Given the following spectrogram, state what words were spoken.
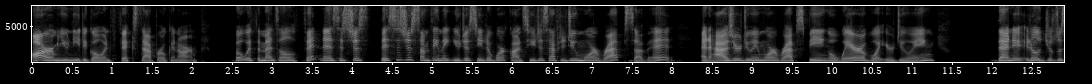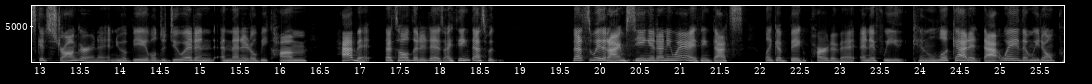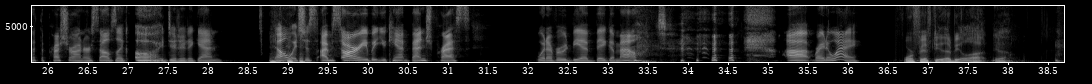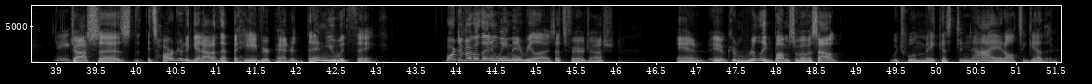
arm, you need to go and fix that broken arm. But with the mental fitness, it's just this is just something that you just need to work on. So you just have to do more reps of it. And as you're doing more reps, being aware of what you're doing, then it, will you'll just get stronger in it and you'll be able to do it and and then it'll become habit. That's all that it is. I think that's what that's the way that i'm seeing it anyway. I think that's like a big part of it. And if we can look at it that way then we don't put the pressure on ourselves like oh i did it again. No it's just i'm sorry but you can't bench press whatever would be a big amount uh, right away 450 that'd be a lot yeah Josh go. says it's harder to get out of that behavior pattern than you would think. More difficult than we may realize. That's fair, Josh. And it can really bum some of us out, which will make us deny it altogether.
